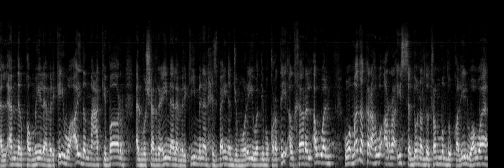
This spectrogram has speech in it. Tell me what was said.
الأمن القومي الأمريكي وأيضا مع كبار المشرعين الأمريكيين من الحزبين الجمهوري والديمقراطي. الخيار الأول هو ما ذكره الرئيس دونالد ترامب منذ قليل وهو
